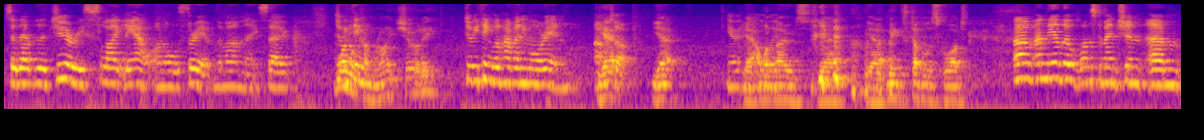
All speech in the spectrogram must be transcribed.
So they're- the jury's slightly out on all three of them, aren't they? So do One we will think come right, surely. do we think we'll have any more in up Yeah. top? Yeah, You reckon yeah, I want will? loads. Yeah, yeah. Needs double the squad. Um, and the other ones to mention um,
